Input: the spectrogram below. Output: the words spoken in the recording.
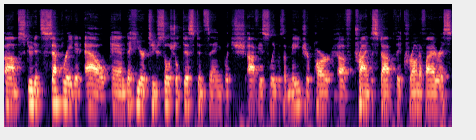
um, students separated out and adhere to social distancing, which obviously was a major part of trying to stop the coronavirus.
